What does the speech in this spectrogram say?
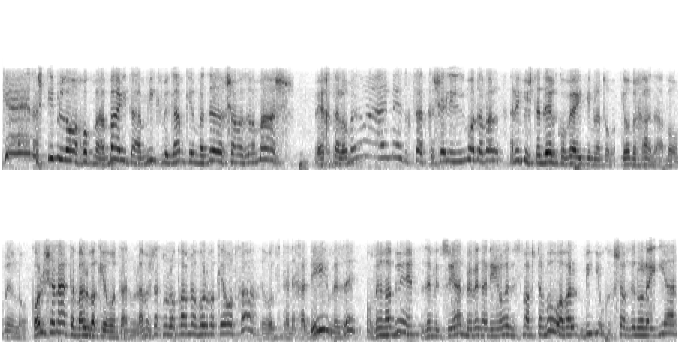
כן, השטיבל לא רחוק מהבית, המקווה גם כן בדרך שם, זה ממש ואיך אתה לומד? האמת, זה קצת קשה לי ללמוד, אבל אני משתדל, קובע עיתים לתורה. יום אחד האבא אומר לו, כל שנה אתה בא לבקר אותנו, למה שאנחנו לא פעם נבוא לבקר אותך? לראות את הנכדים וזה. אומר הבן, זה מצוין, באמת, אני מאוד אשמח שתבואו, אבל בדיוק עכשיו זה לא לעניין,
